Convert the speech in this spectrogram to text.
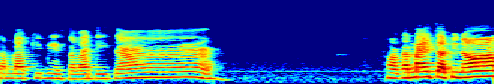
สำหรับคลิปนี้สวัสดีจ้าพอกันไหมจ้ะพี่น้อง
